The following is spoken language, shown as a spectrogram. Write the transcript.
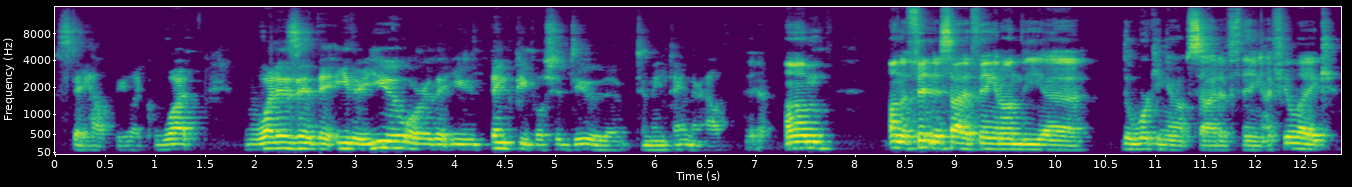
stay healthy? Like what what is it that either you or that you think people should do to, to maintain their health? Yeah. Um, on the fitness side of thing and on the uh, the working out side of thing, I feel like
